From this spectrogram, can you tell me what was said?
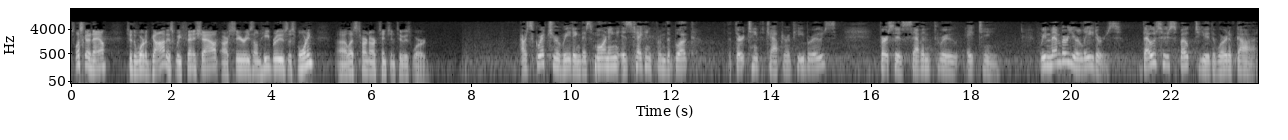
So let's go now to the Word of God as we finish out our series on Hebrews this morning. Uh, let's turn our attention to His Word. Our scripture reading this morning is taken from the book, the 13th chapter of Hebrews, verses 7 through 18. Remember your leaders, those who spoke to you the word of God.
